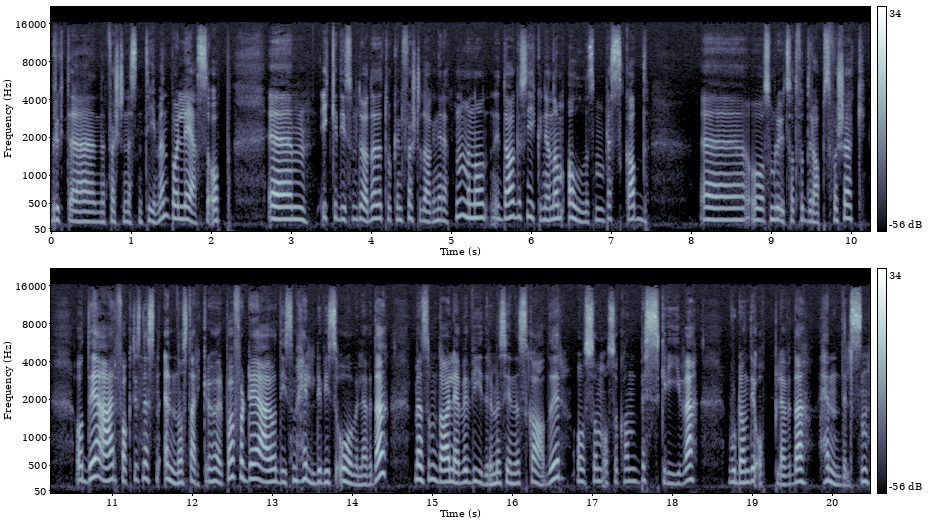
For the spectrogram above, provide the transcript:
brukte den første nesten timen på å lese opp eh, ikke de som døde, det tok hun første dagen i retten, men nå, i dag så gikk hun gjennom alle som ble skadd eh, og som ble utsatt for drapsforsøk. Og det er faktisk nesten enda sterkere å høre på, for det er jo de som heldigvis overlevde, men som da lever videre med sine skader, og som også kan beskrive hvordan de opplevde hendelsen.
